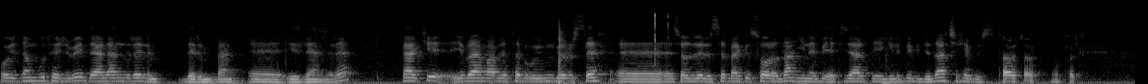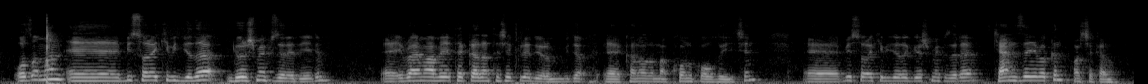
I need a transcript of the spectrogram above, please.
O yüzden bu tecrübeyi değerlendirelim derim ben e, izleyenlere. Belki İbrahim abi de tabii uygun görürse, e, söz verirse belki sonradan yine bir e-ticaretle ilgili bir video daha çekebiliriz. Tabii tabii mutlaka. O zaman e, bir sonraki videoda görüşmek üzere diyelim. E, İbrahim abi tekrardan teşekkür ediyorum video e, kanalıma konuk olduğu için. E, bir sonraki videoda görüşmek üzere. Kendinize iyi bakın. Hoşçakalın.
